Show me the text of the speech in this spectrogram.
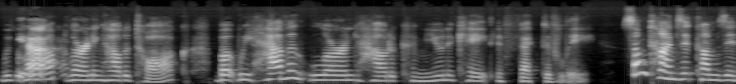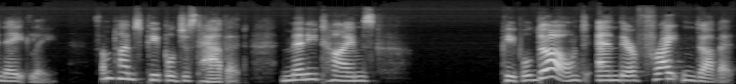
We grew yeah. up learning how to talk, but we haven't learned how to communicate effectively. Sometimes it comes innately. Sometimes people just have it. Many times People don't, and they're frightened of it.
